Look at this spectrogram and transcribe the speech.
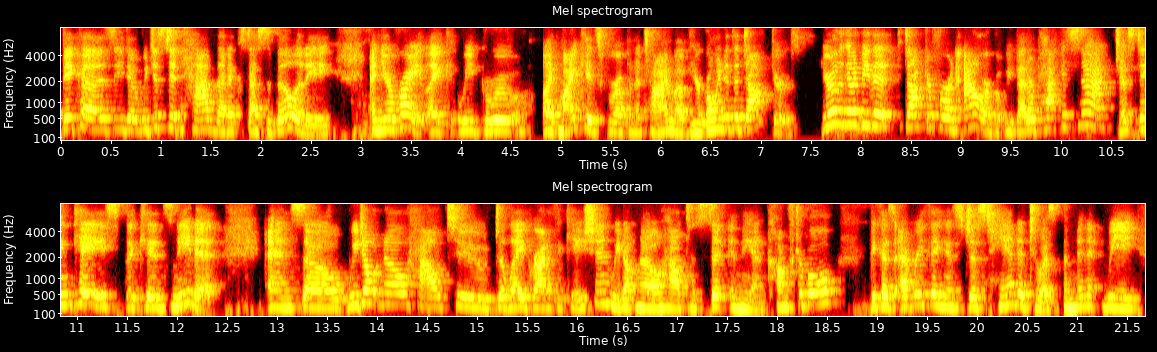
because, you know, we just didn't have that accessibility. And you're right. Like we grew, like my kids grew up in a time of you're going to the doctors you're only going to be the doctor for an hour, but we better pack a snack just in case the kids need it. And so we don't know how to delay gratification. We don't know how to sit in the uncomfortable because everything is just handed to us. The minute we,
